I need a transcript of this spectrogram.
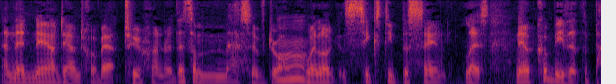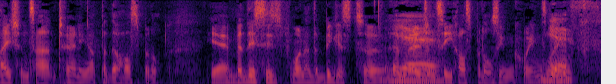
and they're now down to about 200. That's a massive drop. We're looking 60% less. Now it could be that the patients aren't turning up at the hospital. Yeah, but this is one of the biggest uh, emergency hospitals in Queensland. Yes.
